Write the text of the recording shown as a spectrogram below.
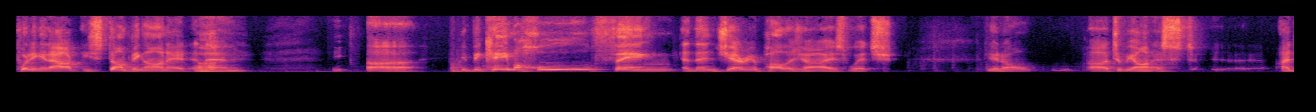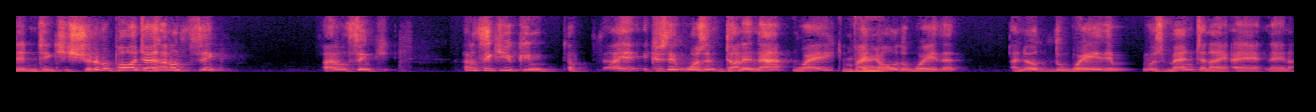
putting it out. He's stomping on it, and then uh, it became a whole thing. And then Jerry apologized, which, you know, uh, to be honest, I didn't think he should have apologized. I don't think, I don't think, I don't think you can, because it wasn't done in that way. I know the way that, I know the way that it was meant, and I, I and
